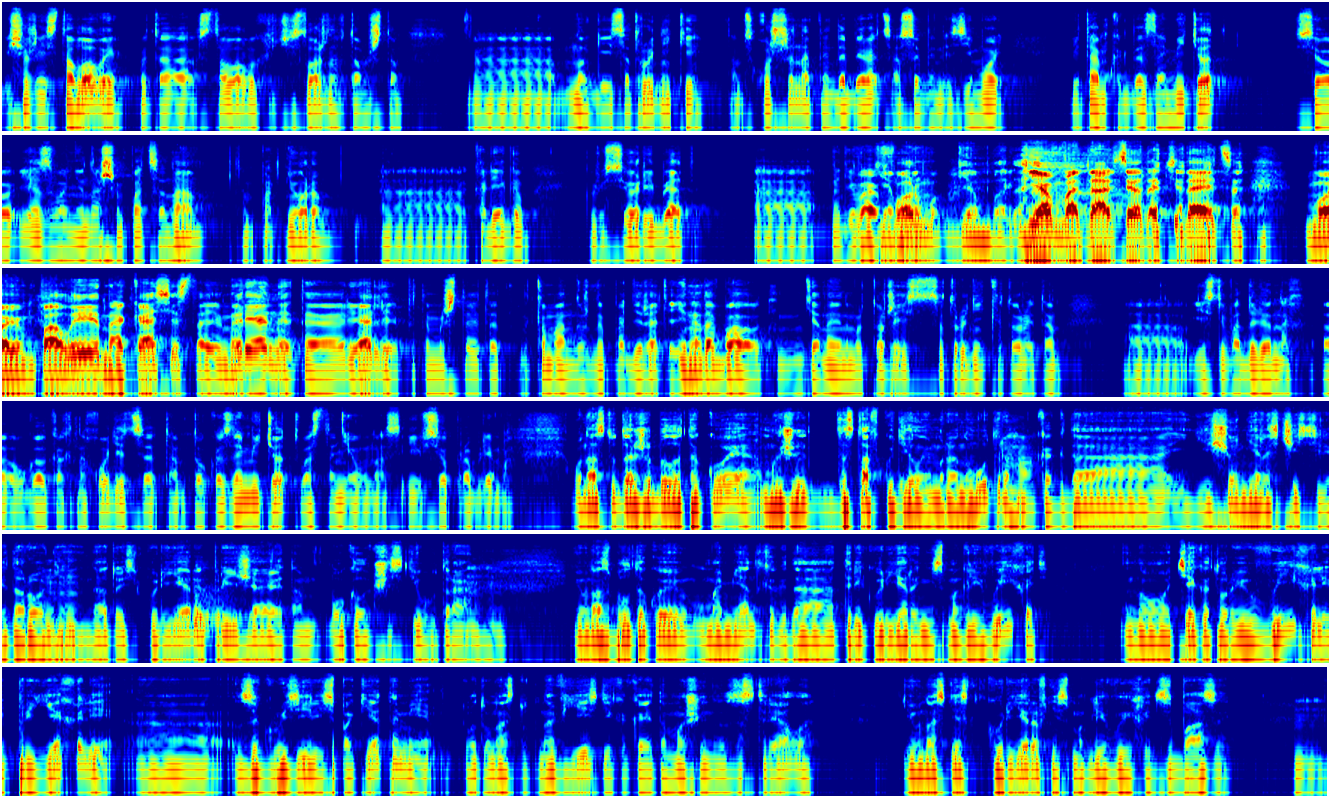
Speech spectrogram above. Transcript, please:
еще же есть столовые, вот э, в столовых очень сложно в том, что э, многие сотрудники там с Хоши, например, добираются, особенно зимой, и там, когда заметет, все, я звоню нашим пацанам, там, партнерам, э, коллегам, говорю, все, ребят, а, надеваю гемба, форму. Гемба, да. Гемба, да, все, начинается. Моем полы, на кассе стоим. Ну, реально, это реалии, потому что это команду нужно поддержать. И иногда бывало, вот у тебя, наверное, тоже есть сотрудники, которые там, а, если в отдаленных а, уголках находятся, там только заметет в Астане у нас, и все, проблема. У нас тут даже было такое, мы же доставку делаем рано утром, ага. когда еще не расчистили дороги, угу. да, то есть курьеры приезжают там около 6 утра. Угу. И у нас был такой момент, когда три курьера не смогли выехать, но те, которые выехали, приехали, э, загрузились пакетами. Вот у нас тут на въезде какая-то машина застряла, и у нас несколько курьеров не смогли выехать с базы.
